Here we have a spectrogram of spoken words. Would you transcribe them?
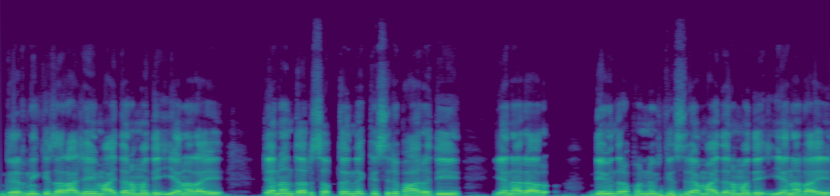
घरणिकेचा राजाही मैदानामध्ये येणार आहे. त्यानंतर सप्तहिंद केसरी भारती येणाऱ्या देवेंद्र फडणवीस केसरी या मैदानामध्ये येणार आहे.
